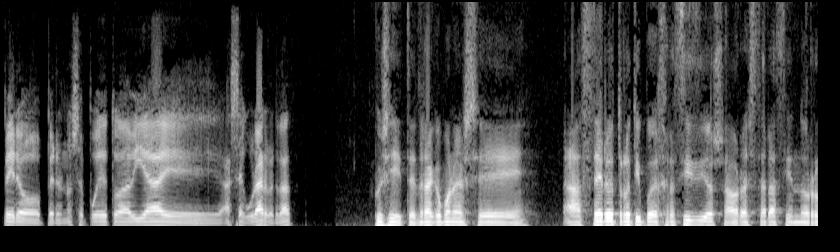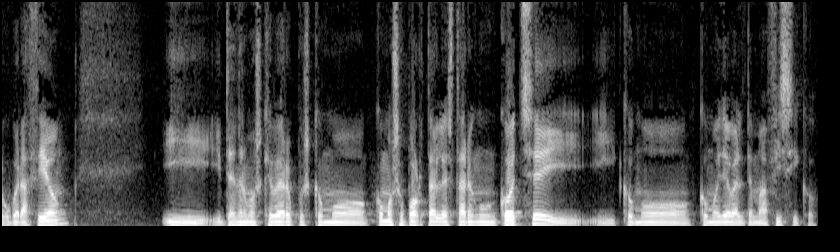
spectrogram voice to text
pero pero no se puede todavía eh, asegurar, ¿verdad? Pues sí, tendrá que ponerse a hacer otro tipo de ejercicios, ahora estará haciendo recuperación y, tendremos que ver pues cómo, cómo el estar en un coche y, cómo, cómo lleva el tema físico.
